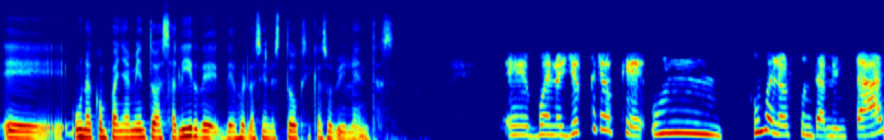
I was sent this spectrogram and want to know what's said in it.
eh, un acompañamiento a salir de relaciones tóxicas o violentas? Eh, bueno, yo creo que un, un valor fundamental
